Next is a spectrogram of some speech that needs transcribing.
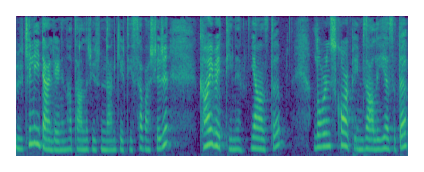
ülke liderlerinin hataları yüzünden girdiği savaşları kaybettiğini yazdı. Lawrence Corp imzalı yazıda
